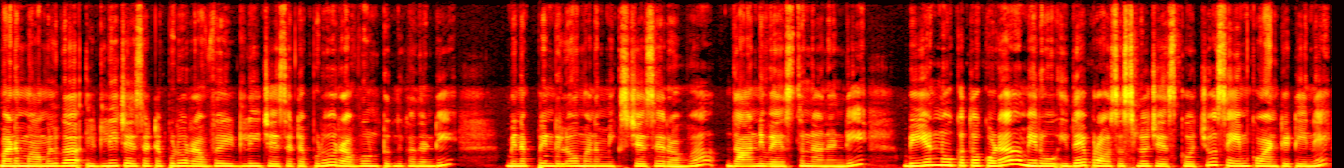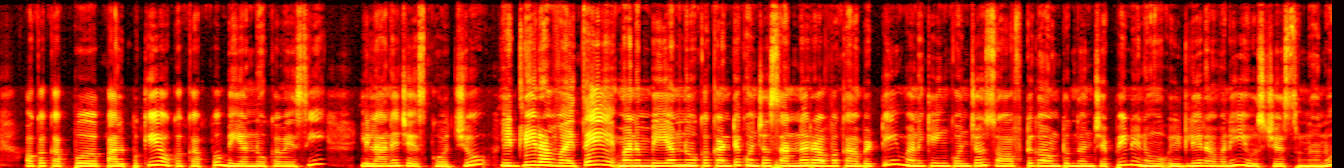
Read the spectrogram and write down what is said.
మనం మామూలుగా ఇడ్లీ చేసేటప్పుడు రవ్వ ఇడ్లీ చేసేటప్పుడు రవ్వ ఉంటుంది కదండి. మినప్పిండిలో మనం మిక్స్ చేసే రవ్వ దాన్ని వేస్తున్నానండి. బియ్యం నూకతో కూడా మీరు ఇదే ప్రాసెస్లో చేసుకోవచ్చు. సేమ్ క్వాంటిటీనే ఒక కప్పు పల్ప్కి ఒక కప్పు బియ్యం నూక వేసి ఇలానే చేసుకోవచ్చు. ఇడ్లీ రవ్వ అయితే మనం బియ్యం నూక కంటే కొంచెం సన్న రవ్వ కాబట్టి మనకి ఇంకొంచెం సాఫ్ట్గా ఉంటుందని చెప్పి నేను ఇడ్లీ రవ్వని యూజ్ చేస్తున్నాను.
